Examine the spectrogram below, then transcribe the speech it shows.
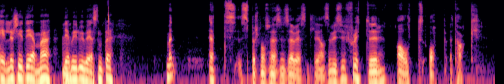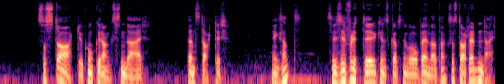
eller sitte hjemme. Det blir uvesentlig. Men et spørsmål som jeg syns er vesentlig. Altså, hvis vi flytter alt opp et hakk, så starter konkurransen der den starter. Ikke sant? Så hvis vi flytter kunnskapsnivået opp enda et hakk, så starter den der.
